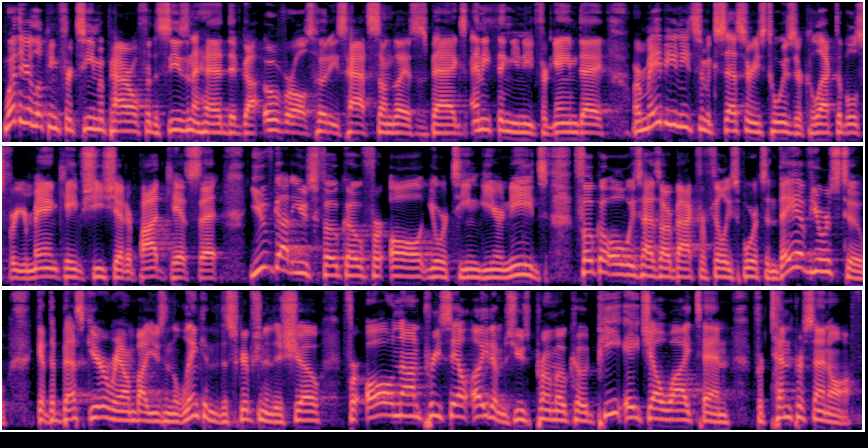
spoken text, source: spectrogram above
Whether you're looking for team apparel for the season ahead, they've got overalls, hoodies, hats, sunglasses, bags, anything you need for game day, or maybe you need some accessories, toys, or collectibles for your man cave, she shed, or podcast set. You've got to use Foco for all your team gear needs. Foco always has our back for Philly sports, and they have yours too. Get the best gear around by using the link in the description of this show. For all non presale items, use promo code PHLY10 for 10% off.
